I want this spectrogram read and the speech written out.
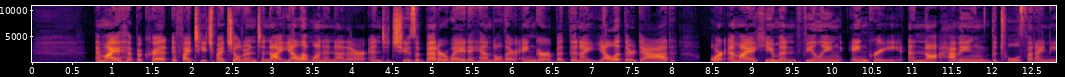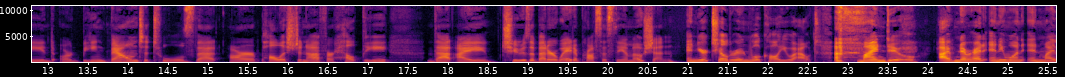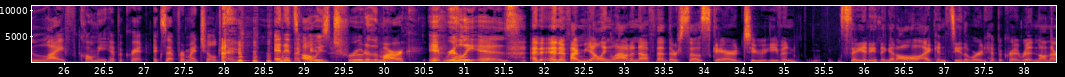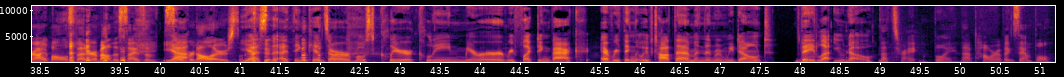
Am I a hypocrite if I teach my children to not yell at one another and to choose a better way to handle their anger, but then I yell at their dad? Or am I a human feeling angry and not having the tools that I need or being bound to tools that are polished enough or healthy that I choose a better way to process the emotion? And your children will call you out. Mine do. I've never had anyone in my life call me hypocrite except for my children. and it's always true to the mark. It really is. And and if I'm yelling loud enough that they're so scared to even say anything at all, I can see the word hypocrite written on their eyeballs that are about the size of yeah. silver dollars. yes, I think kids are our most clear, clean mirror reflecting back everything that we've taught them and then when we don't, they let you know. That's right. Boy, that power of example.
